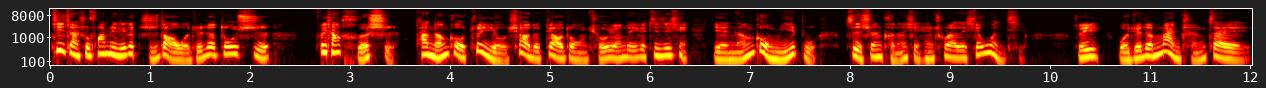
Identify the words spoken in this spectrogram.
技战术方面的一个指导，我觉得都是非常合适。他能够最有效的调动球员的一个积极性，也能够弥补自身可能显现出来的一些问题。所以我觉得曼城在。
